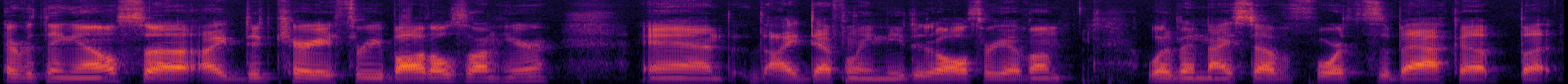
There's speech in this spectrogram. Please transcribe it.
everything else, uh, I did carry three bottles on here and I definitely needed all three of them. Would have been nice to have a fourth as a backup, but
